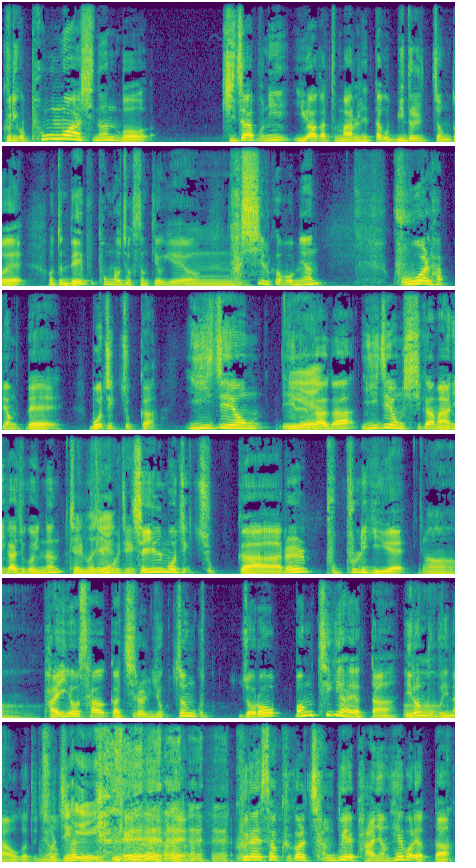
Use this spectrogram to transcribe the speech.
그리고 폭로하시는 뭐 기자분이 이와 같은 말을 했다고 믿을 정도의 어떤 내부 폭로적 성격이에요. 다시 읽어보면 9월 합병 때 모직 주가 이재용 예. 일가가 이재용 씨가 많이 가지고 있는 제일 뭐지? 제일 뭐지? 제일 모직 주가를 부풀리기 위해 어. 바이오 사업 가치를 육정 구조로 뻥튀기 하였다. 이런 어. 부분이 나오거든요. 솔직하게 얘기. 네, 네. 그래서 그걸 장부에 반영해 버렸다.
